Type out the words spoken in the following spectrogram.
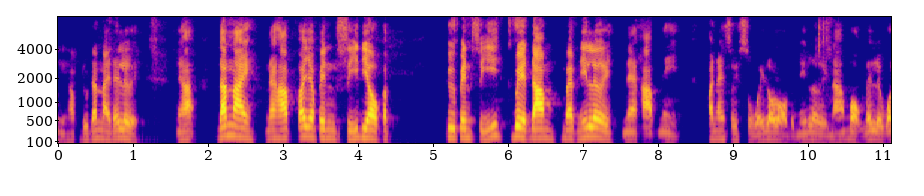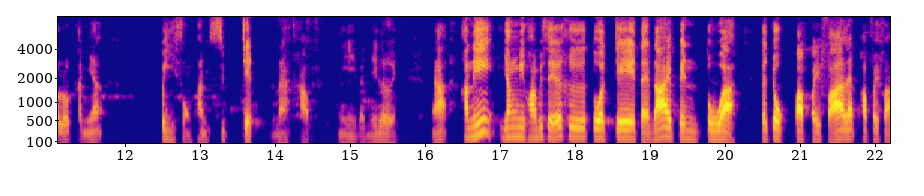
นี่ครับดูด้านในได้เลยนะฮะด้านในนะครับก็ยังเป็นสีเดียวกับคือเป็นสีเบจดำแบบนี้เลยนะครับ นี่ภายในสวยๆหล่อๆแบบนี้เลยนะ บอกได้เลยว่ารถคันนี้ปี 2017 นะครับ นี่แบบนี้เลย นะคันนี้ยังมีความพิเศษก็คือตัว J แต่ได้เป็นตัวกระจกปรับไฟฟ้าและพับไฟฟ้า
